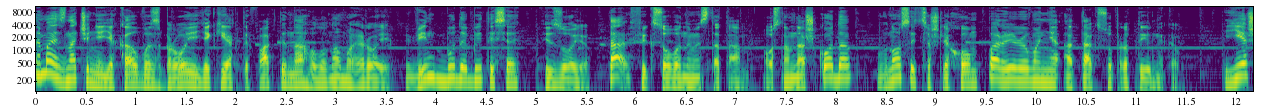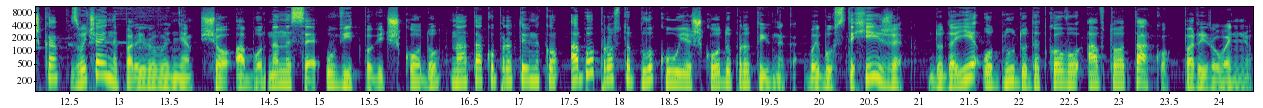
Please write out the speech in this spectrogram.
Немає значення, яка у вас зброя, які артефакти на головному герої. Він буде битися фізою та фіксованими статами. Основна шкода вноситься шляхом парирування атак супротивників. Єшка звичайне парирування, що або нанесе у відповідь шкоду на атаку противника, або просто блокує шкоду противника. Вибух стихій же додає одну додаткову автоатаку парируванню.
